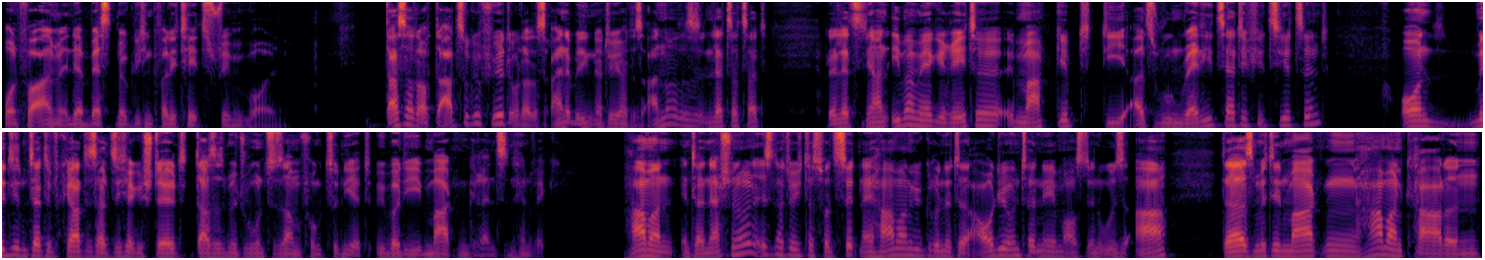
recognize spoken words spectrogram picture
und vor allem in der bestmöglichen Qualität streamen wollen. Das hat auch dazu geführt, oder das eine bedingt natürlich auch das andere, dass es in letzter Zeit oder in den letzten Jahren immer mehr Geräte im Markt gibt, die als Rune Ready zertifiziert sind. Und mit diesem Zertifikat ist halt sichergestellt, dass es mit Rune zusammen funktioniert, über die Markengrenzen hinweg. Harman International ist natürlich das von Sidney Harman gegründete Audiounternehmen aus den USA, das mit den Marken Harman Kardon,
